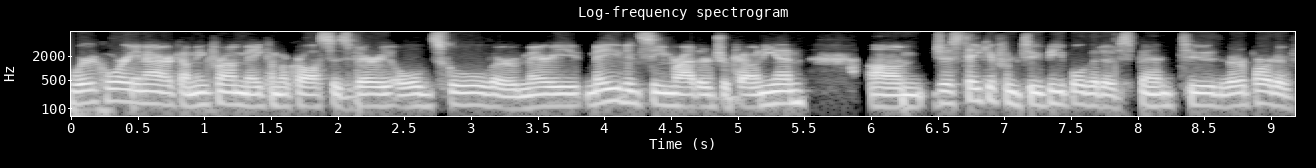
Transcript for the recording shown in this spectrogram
where Corie and I are coming from may come across as very old school or may, may even seem rather draconian. Um, just take it from two people that have spent to the better part of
